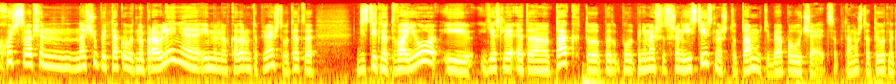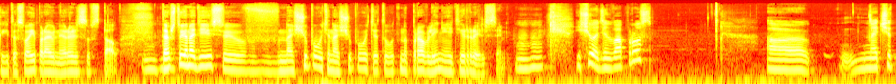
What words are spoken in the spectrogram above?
хочется вообще нащупать такое вот направление, именно в котором ты понимаешь, что вот это действительно твое, и если это оно так, то понимаешь, что совершенно естественно, что там у тебя получается, потому что ты вот на какие-то свои правильные рельсы встал. Мгм. Так что я надеюсь э, нащупывать и нащупывать это вот направление, эти рельсы. Еще один вопрос. А, Значит,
